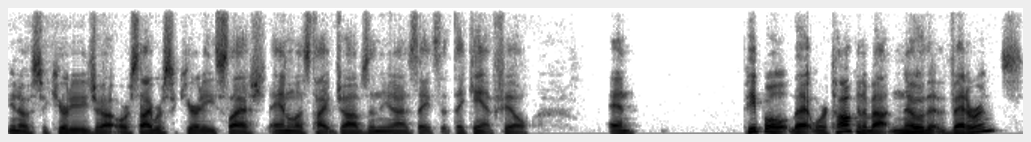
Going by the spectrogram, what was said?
you know, security job or cybersecurity slash analyst type jobs in the United States that they can't fill. And people that we're talking about know that veterans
